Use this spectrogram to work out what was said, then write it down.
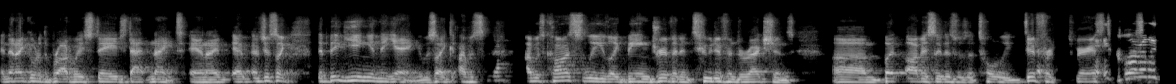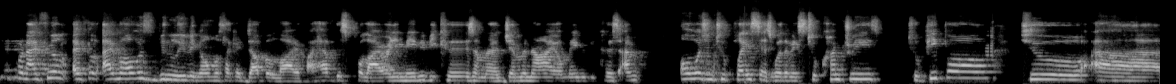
and then i go to the broadway stage that night and i, I was just like the big yin and the yang it was like i was yeah. i was constantly like being driven in two different directions um, but obviously, this was a totally different experience. It's really different. I feel, I feel I've always been living almost like a double life. I have this polarity, maybe because I'm a Gemini, or maybe because I'm always in two places, whether it's two countries, two people, to uh,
